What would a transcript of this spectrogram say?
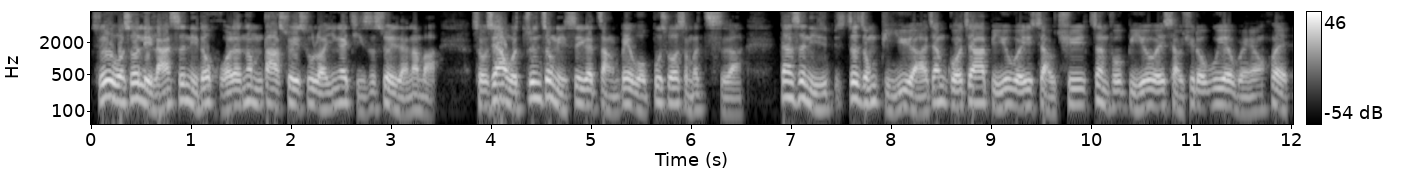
所以我说，李兰斯，你都活了那么大岁数了，应该几十岁人了吧？首先，我尊重你是一个长辈，我不说什么词啊。但是你这种比喻啊，将国家比喻为小区，政府比喻为小区的物业委员会，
